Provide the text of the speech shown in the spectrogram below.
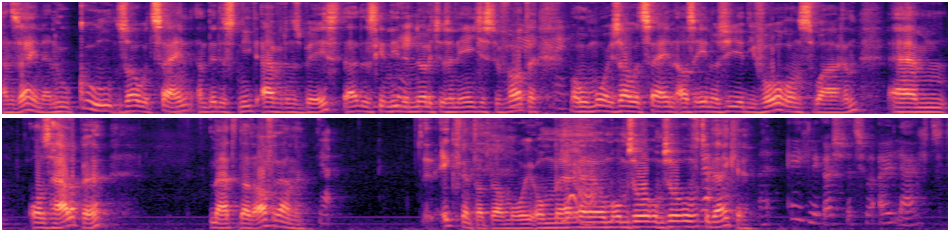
en zijn. En hoe cool zou het zijn, en dit is niet evidence-based, hè, dus niet in nulletjes en eentjes te vatten, maar hoe mooi zou het zijn als energieën die voor ons waren, ehm, ons helpen met dat afremmen. Ja. Ik vind dat wel mooi om, uh, om, om, zo, om zo over te denken. Eigenlijk, als je dat zo uitlegt,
